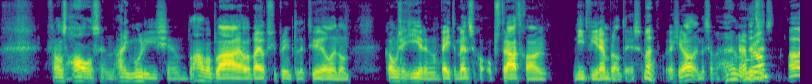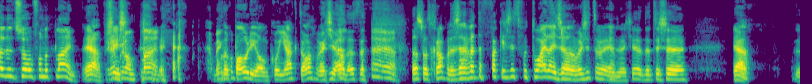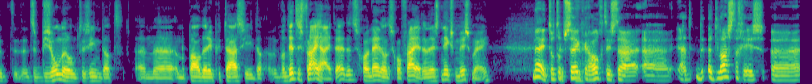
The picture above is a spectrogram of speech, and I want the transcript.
Frans Hals en Harry Mulisch en bla bla bla. Allebei ook super intellectueel. En dan komen ze hier en dan weten mensen op straat gewoon niet wie Rembrandt is. Nee. Of, weet je wel? En dan zeggen we, dit is- Rembrandt? Oh, dat is zo van het plein. Ja, precies. Rembrandtplein. Ja. Ben Of op- Napoleon, cognac toch? Weet je wel? Dat, dat is wat grappig. Dan zeggen what the fuck is dit voor Twilight Zone? Waar zitten we in? Weet je? Dat is, eh, ja. het, het is bijzonder om te zien dat een, eh, een bepaalde reputatie. Dat, want dit is vrijheid, hè? Dit is gewoon Nederland is gewoon vrijheid en er is niks mis mee. Nee, tot op zekere hoogte is daar. eh, het, het lastige is. eh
